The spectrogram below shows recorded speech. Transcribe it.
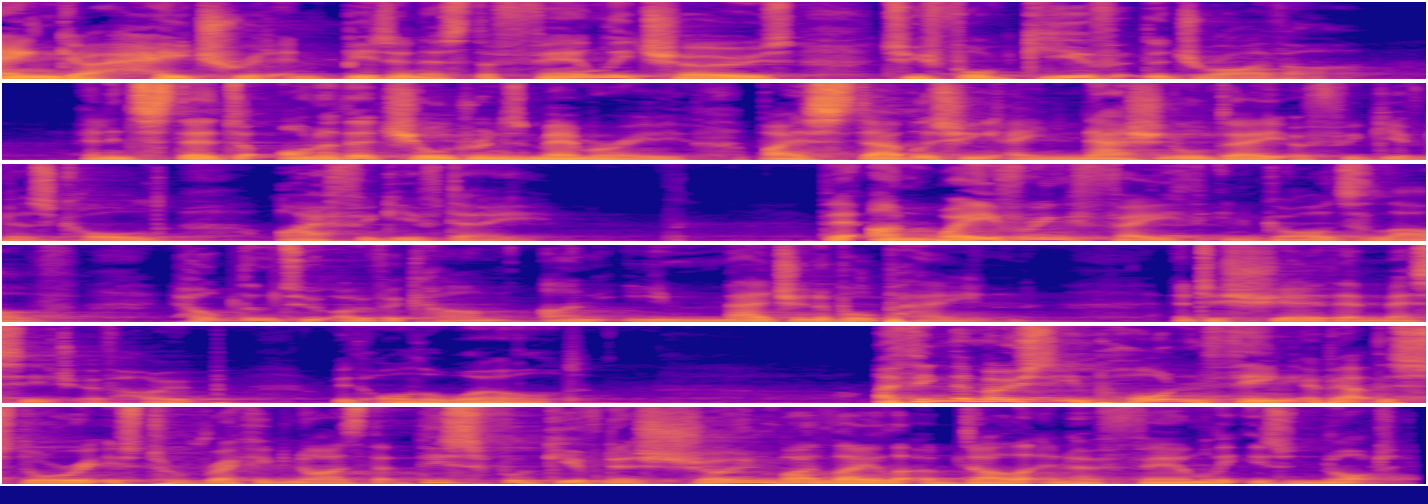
anger, hatred, and bitterness, the family chose to forgive the driver and instead to honour their children's memory by establishing a national day of forgiveness called I Forgive Day. Their unwavering faith in God's love helped them to overcome unimaginable pain and to share their message of hope with all the world. I think the most important thing about this story is to recognize that this forgiveness shown by Leila Abdallah and her family is not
